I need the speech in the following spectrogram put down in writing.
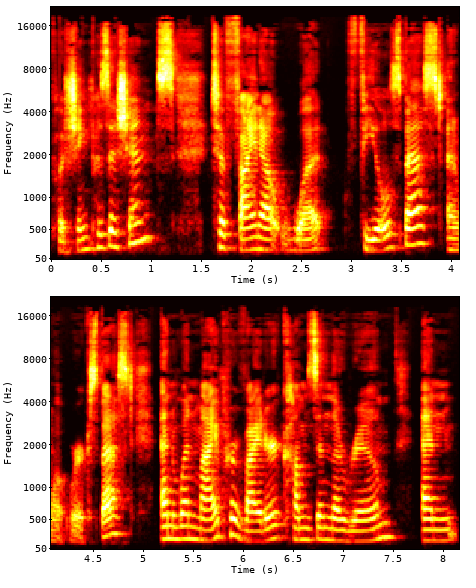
pushing positions to find out what feels best and what works best. And when my provider comes in the room and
